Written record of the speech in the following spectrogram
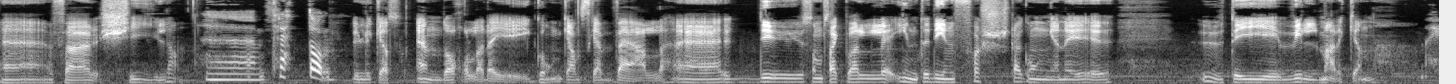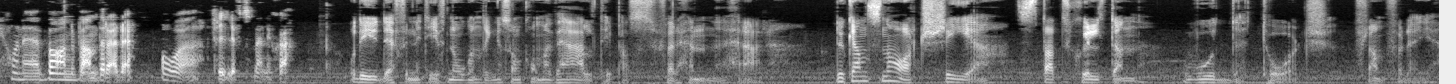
eh, för kylan. Eh, 13. Du lyckas ändå hålla dig igång ganska väl. Eh, det är ju som sagt väl inte din första gången i, ute i vildmarken. Hon är barnvandrare och friluftsmänniska. Och det är ju definitivt någonting som kommer väl till pass för henne här. Du kan snart se stadsskylten Wood Torch framför dig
